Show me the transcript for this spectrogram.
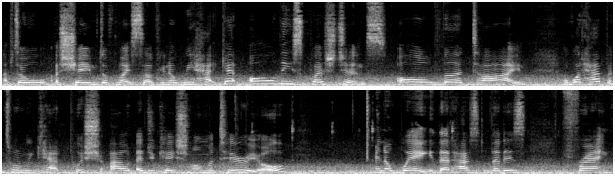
I'm so ashamed of myself. You know, we ha- get all these questions all the time. And what happens when we can't push out educational material? In a way that has that is frank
